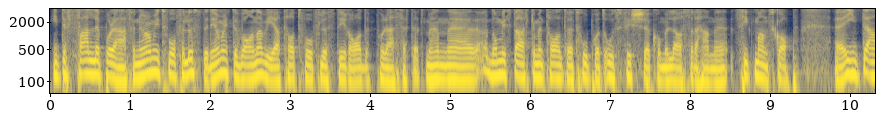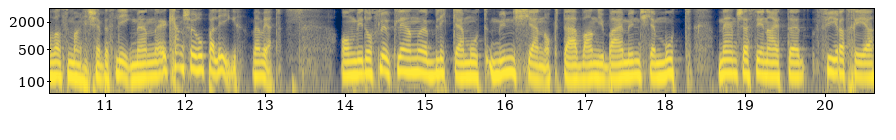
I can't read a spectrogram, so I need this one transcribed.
inte faller på det här. För nu har de ju två förluster. Det är de inte vana vid, att ha två förluster i rad på det här sättet. Men äh, de är starka mentalt och jag tror på att Urs Fischer kommer lösa det här med sitt manskap. Äh, inte avancemang i Champions League, men kanske Europa League. Vem vet? Om vi då slutligen blickar mot München och där vann ju Bayern München mot Manchester United 4-3.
